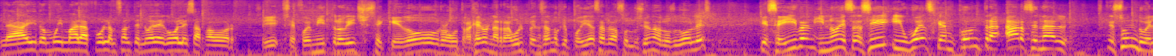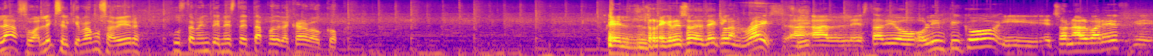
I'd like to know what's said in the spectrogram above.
le ha ido muy mal a Fulham, solamente nueve goles a favor. Sí, se fue Mitrovic, se quedó, o trajeron a Raúl pensando que podía ser la solución a los goles, que se iban y no es así. Y West Ham contra Arsenal. Este es un duelazo, Alex, el que vamos a ver justamente en esta etapa de la Carabao Cup. El regreso de Declan Rice a- al Estadio Olímpico y Edson Álvarez, que,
